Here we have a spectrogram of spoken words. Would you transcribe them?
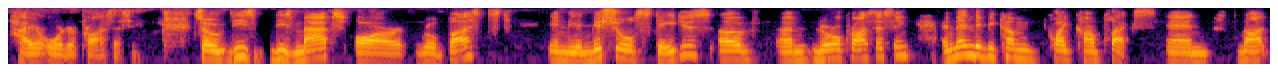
higher order processing. So these these maps are robust in the initial stages of um, neural processing, and then they become quite complex and not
